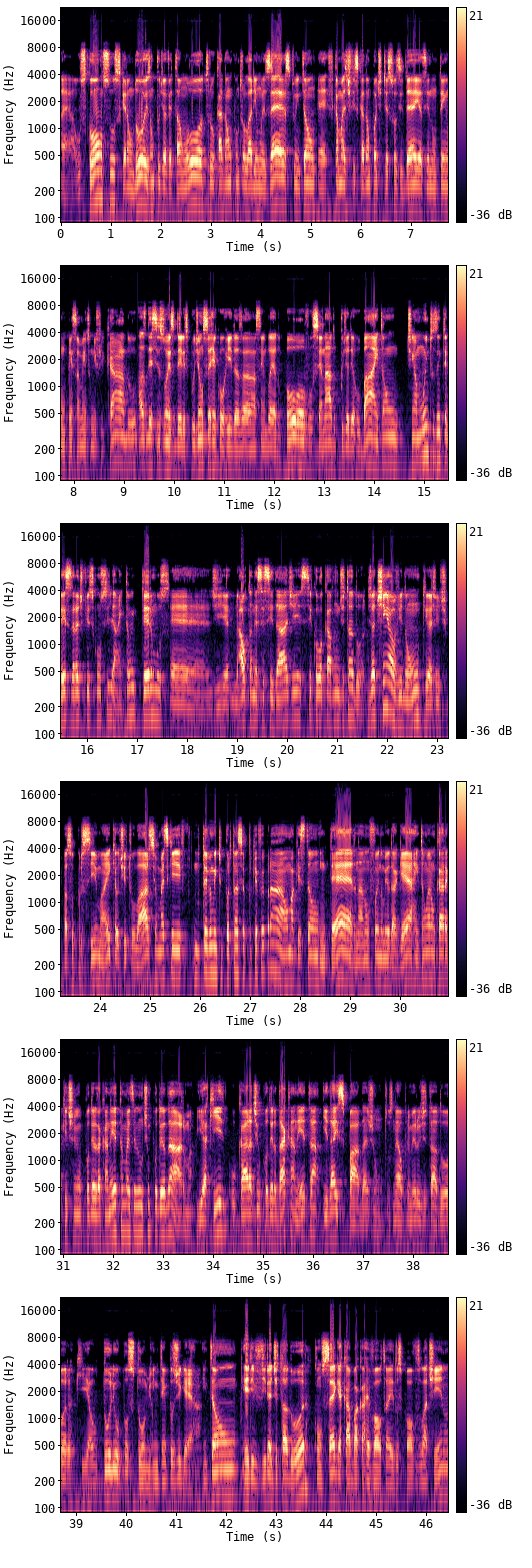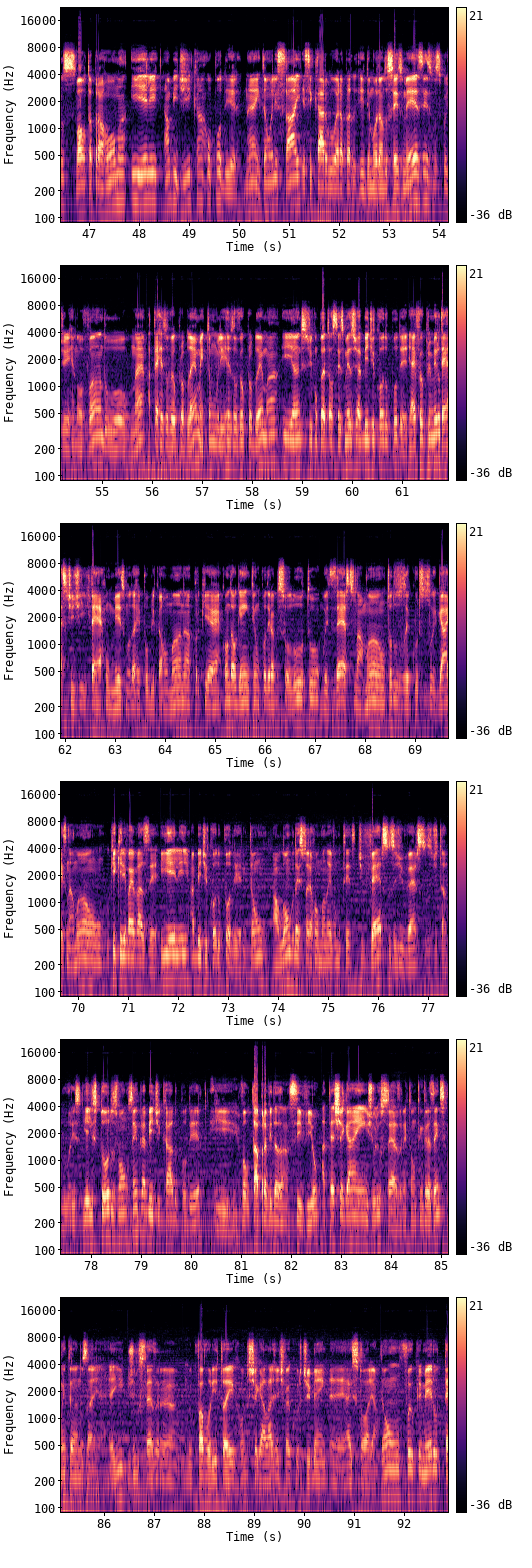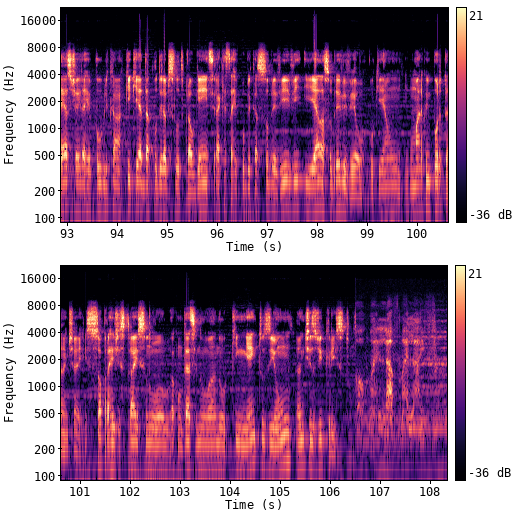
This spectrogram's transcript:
é, os cônsuls, que eram dois, um podia vetar um outro, cada um controlaria um exército, então é, fica mais difícil, cada um pode ter suas ideias e não tem um pensamento unificado. As decisões deles podiam ser recorridas à Assembleia do Povo, o Senado podia derrubar, então tinha muitos interesses, era difícil conciliar. Então, em termos é, de alta necessidade, se colocava um ditador. Já tinha havido um que a gente passou por cima aí, que é o Tito Lárcio, mas que não teve muita importância porque foi para uma questão interna, não foi no meio da guerra, então era um cara que tinha o poder da caneta, mas ele não tinha o poder da arma. E aqui o cara tinha o poder da caneta e da espada juntos, né? O primeiro ditador, que é o Túlio Postúmio, em tempos de guerra. Então, ele vira ditador consegue acabar com a revolta aí dos povos latinos, volta para Roma e ele abdica o poder, né? Então ele sai, esse cargo era para ir demorando seis meses, você podia ir renovando ou, né, até resolver o problema. Então ele resolveu o problema e antes de completar os seis meses já abdicou do poder. E aí foi o primeiro teste de ferro mesmo da República Romana, porque é quando alguém tem um poder absoluto, o exército na mão, todos os recursos legais na mão, o que que ele vai fazer? E ele abdicou do poder. Então ao longo da história romana vamos ter diversos e diversos ditadores e eles todos vão sempre abdicar do poder e voltar para a vida civil até chegar em Júlio César. Então tem 350 anos aí. E aí Júlio César é o meu favorito aí. Quando chegar lá a gente vai curtir bem é, a história. Então foi o primeiro teste aí da República. O que, que é dar poder absoluto para alguém? Será que essa República sobrevive? E ela sobreviveu, o que é um, um marco importante aí. E só para registrar isso no, acontece no ano ano 501 a.C. Oh, my love, my life.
